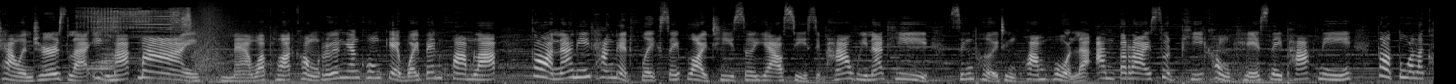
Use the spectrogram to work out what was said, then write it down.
Challengers และอีกมากมาย แม้ว่าพล็อตของเรื่องยังคงเก็บไว้เป็นความลับ ก่อนหน้านี้ทาง Netflix ได้ปล่อยทีเซอร์ยาว 45 วินาที ซึ่งเผยถึงความโหดและอันตรายสุดพีคของเคสในภาคนี้ ต่อตัวละค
